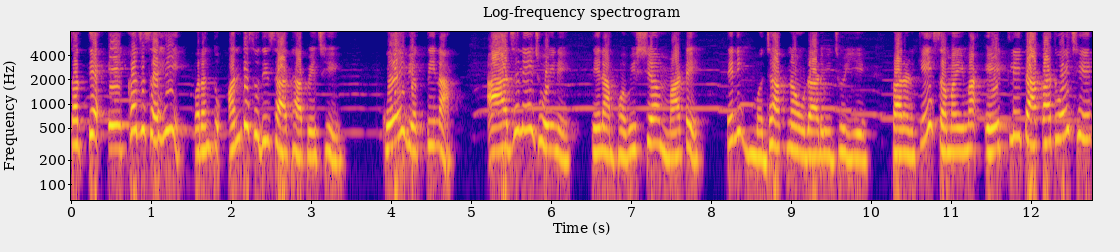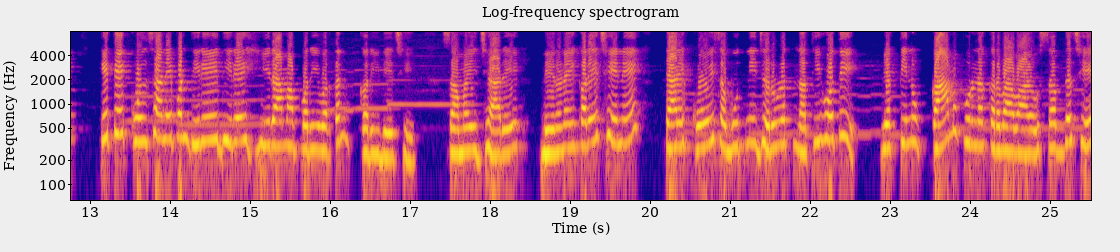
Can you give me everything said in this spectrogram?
સત્ય એક જ સહી, પરંતુ અંત સુધી સાથ આપે છે. કોઈ વ્યક્તિના આજને જોઈને તેના ભવિષ્ય માટે તેની મજાક ન ઉડાડવી જોઈએ, કારણ કે સમયમાં એટલી તાકાત હોય છે કે તે કોલસાને પણ ધીરે ધીરે હીરામાં પરિવર્તન કરી દે છે. સમય જ્યારે નિર્ણય કરે છે ને, ત્યારે કોઈ સબૂતની જરૂરત નથી હોતી. વ્યક્તિનું કામ પૂર્ણ કરવા વાળો શબ્દ છે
